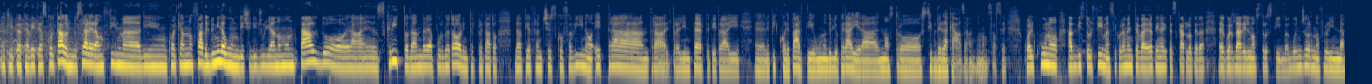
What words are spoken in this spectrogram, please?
la clip che avete ascoltato. L'industriale era un film di qualche anno fa, del 2011, di Giuliano Montaldo. Era eh, scritto da Andrea Purgatori, interpretato da Pierfrancesco Favino. E tra, tra- tra gli interpreti, tra i, eh, le piccole parti, uno degli operai era il nostro Steve della Casa. Non so se qualcuno ha visto il film, sicuramente vale la pena ripescarlo per eh, guardare il nostro Steve. Buongiorno Florinda.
